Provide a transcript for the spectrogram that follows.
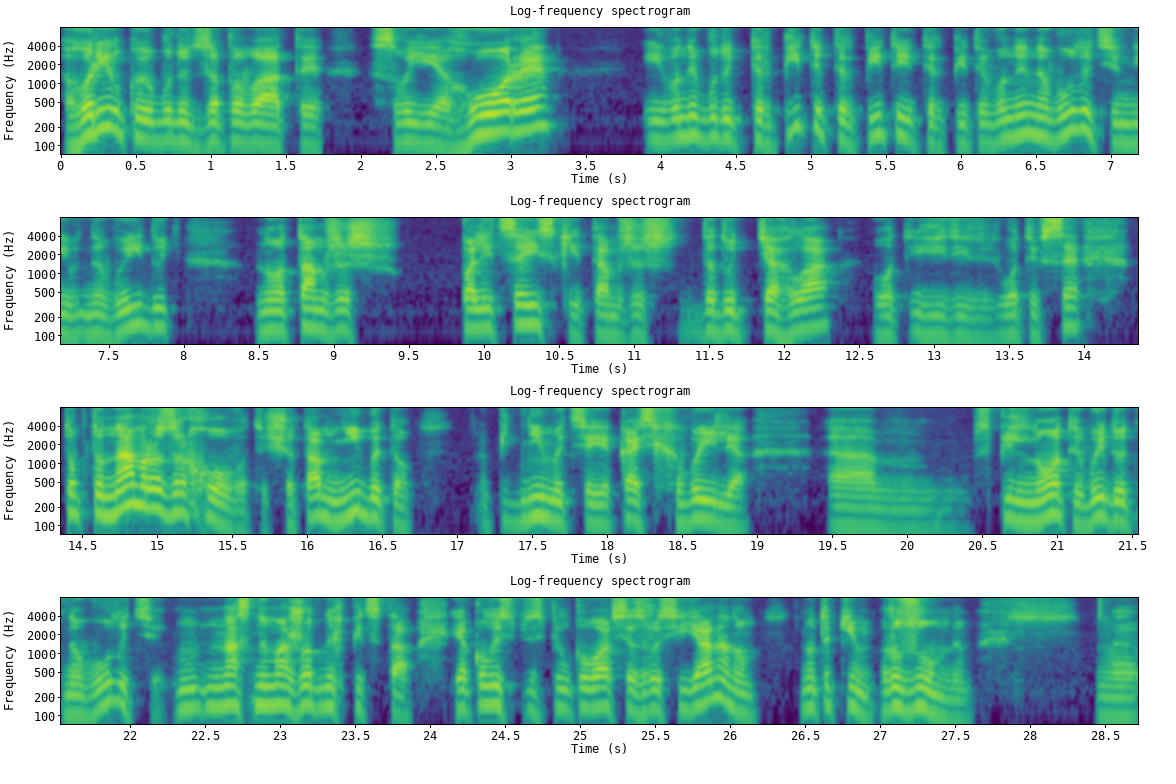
горілкою будуть запивати своє горе, і вони будуть терпіти, терпіти і терпіти. Вони на вулиці не, не вийдуть. Ну а там же ж поліцейські, там же ж дадуть тягла. От і, і от і все. Тобто, нам розраховувати, що там нібито підніметься якась хвиля спільноти, вийдуть на вулиці. У нас нема жодних підстав. Я колись спілкувався з росіянином, ну таким розумним. Е,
